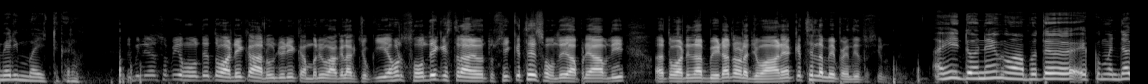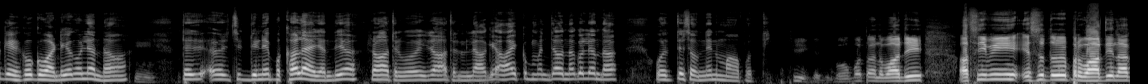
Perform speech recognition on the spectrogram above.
ਮੇਰੀ ਮਦਦ ਕਰੋ। ਤੇ ਮੈਨੂੰ ਇਹ ਦੱਸੋ ਵੀ ਹੁਣ ਤੇ ਤੁਹਾਡੇ ਘਰ ਨੂੰ ਜਿਹੜੀ ਕਮਰੇ ਨੂੰ ਅੱਗ ਲੱਗ ਚੁੱਕੀ ਆ ਹੁਣ ਸੌਂਦੇ ਕਿਸ ਤਰ੍ਹਾਂ ਹੋ? ਤੁਸੀਂ ਕਿੱਥੇ ਸੌਂਦੇ ਹੋ ਆਪਣੇ ਆਪ ਲਈ? ਅ, ਤੁਹਾਡੇ ਨਾਲ ਬੇਟਾ ਤੁਹਾਡਾ ਜਵਾਨ ਆ ਕਿੱਥੇ ਲੰਮੇ ਪੈਂਦੇ ਤੁਸੀਂ ਹੁਣ? ਅਸੀਂ ਦੋਨੇ ਮਾਂ ਪੁੱਤ ਇੱਕ ਮੰਜਾ ਕਿਸੇ ਕੋ ਗਵਾਂਢੀਆਂ ਕੋ ਲਿਆਂਦਾ ਵਾ। ਤੇ ਅਹ, ਸ- ਦਿਨੇ ਪੱਖਾ ਲੈ ਜਾਂਦੇ ਆ ਰਾਤ ਨੂੰ ਰਾਤ ਨੂੰ ਲਾ ਕੇ ਆ ਇੱਕ ਮੰਜਾ ਉਹਨਾਂ ਕੋ ਲਿਆਂਦਾ ਉਹਦੇ ਤੇ ਸੌਂਦੇ ਨੇ ਮਾਂ ਪੁੱਤ ਠੀਕ ਹੈ ਜੀ ਬਹੁਤ ਬਹੁਤ ਧੰਨਵਾਦ ਜੀ। ਅਸੀਂ ਵੀ ਇਸ ਦ- ਪਰਿਵਾਰ ਦੇ ਨਾਲ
